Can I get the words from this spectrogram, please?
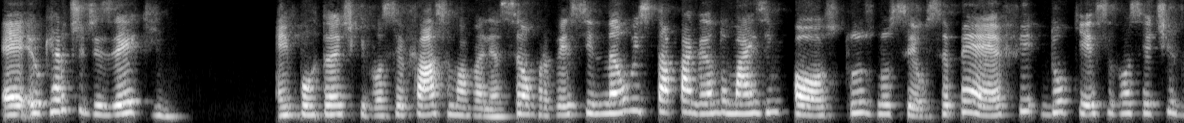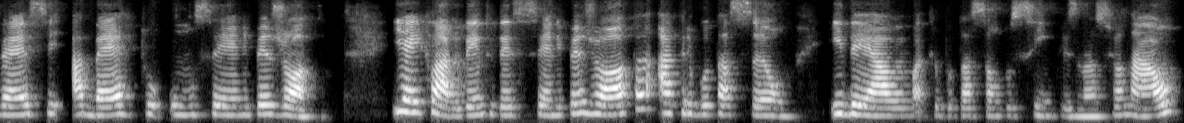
É, eu quero te dizer que é importante que você faça uma avaliação para ver se não está pagando mais impostos no seu CPF do que se você tivesse aberto um CNPJ. E aí, claro, dentro desse CNPJ, a tributação ideal é uma tributação do Simples Nacional.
